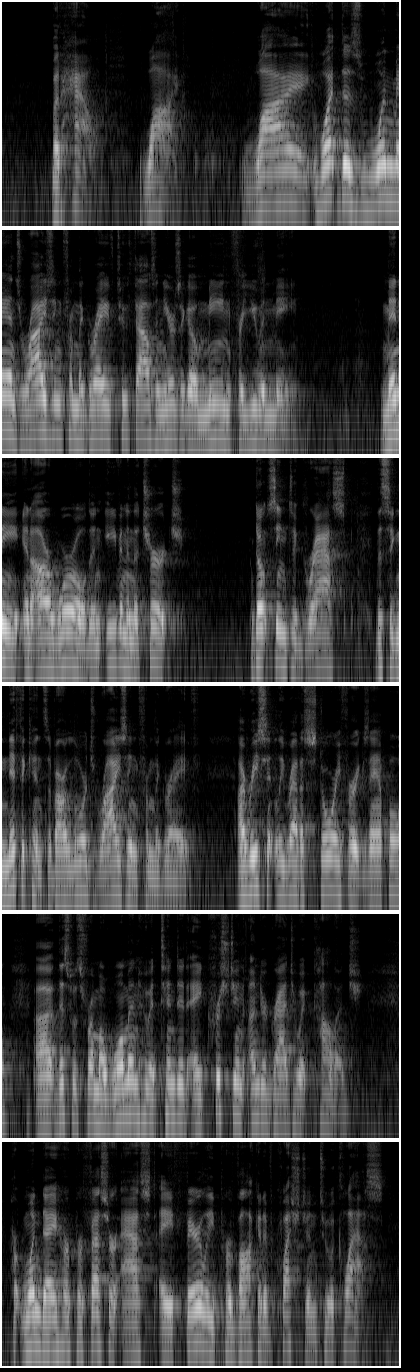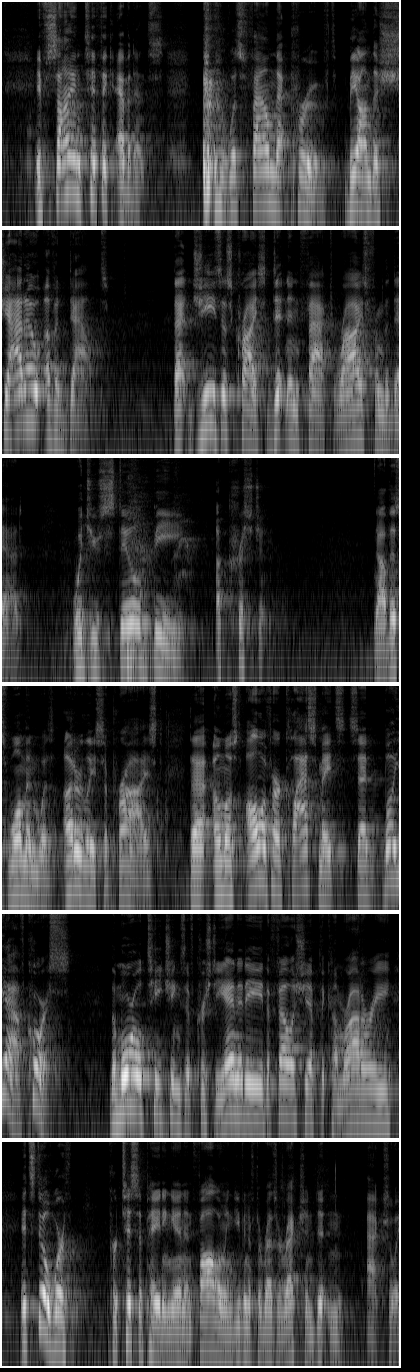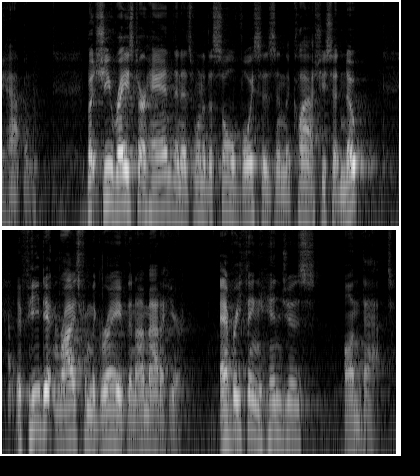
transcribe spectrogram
But how? Why? Why? What does one man's rising from the grave 2,000 years ago mean for you and me? Many in our world and even in the church don't seem to grasp the significance of our Lord's rising from the grave. I recently read a story, for example. Uh, this was from a woman who attended a Christian undergraduate college. Her, one day, her professor asked a fairly provocative question to a class If scientific evidence was found that proved, beyond the shadow of a doubt, that Jesus Christ didn't in fact rise from the dead, would you still be a Christian? Now, this woman was utterly surprised that almost all of her classmates said, Well, yeah, of course. The moral teachings of Christianity, the fellowship, the camaraderie, it's still worth participating in and following, even if the resurrection didn't actually happen. But she raised her hand, and as one of the sole voices in the class, she said, Nope. If he didn't rise from the grave, then I'm out of here. Everything hinges on that.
